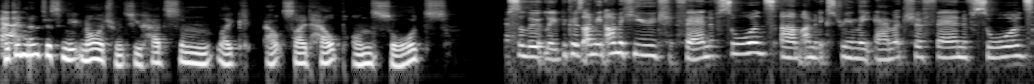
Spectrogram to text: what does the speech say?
I Yeah. did notice in the acknowledgements you had some like outside help on swords. Absolutely, because I mean, I'm a huge fan of swords. Um, I'm an extremely amateur fan of swords.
